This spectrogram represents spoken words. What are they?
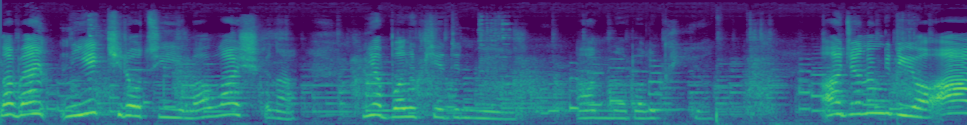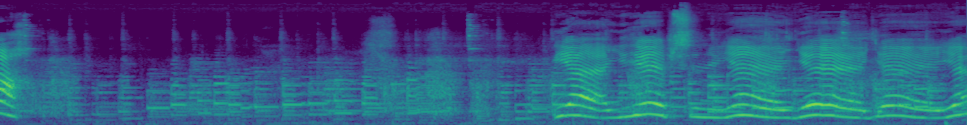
La ben niye kilot yiyeyim Allah aşkına? Niye balık yedirmiyor? Anne balık yiyor. Aa canım gidiyor. Ah! Ye, ye hepsini ye, ye, ye, ye,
